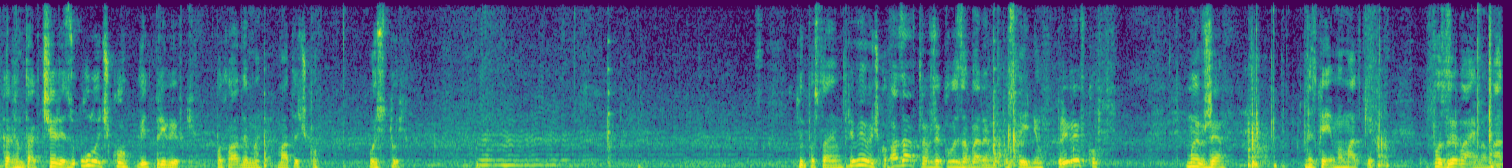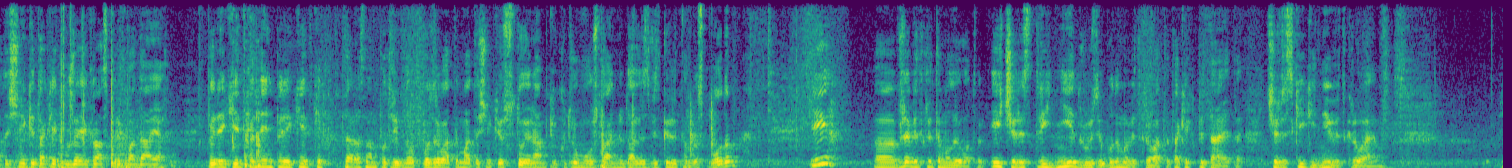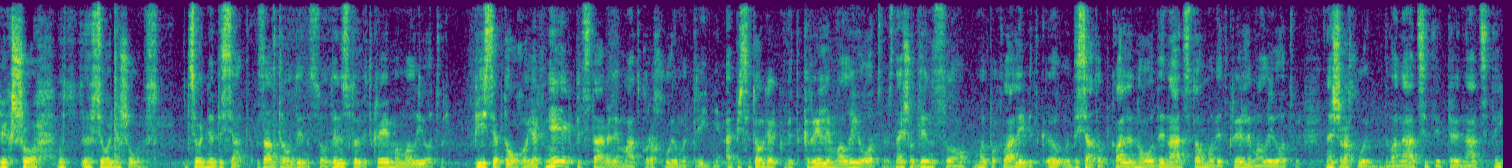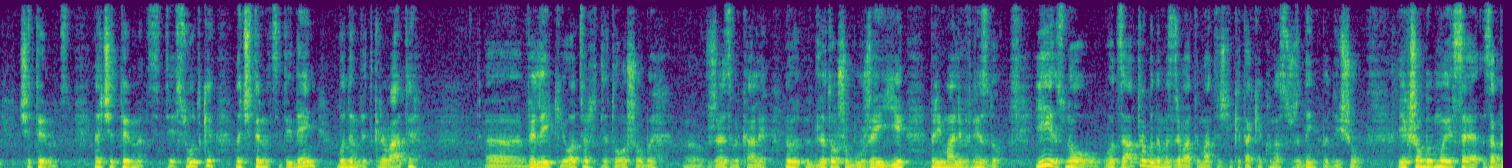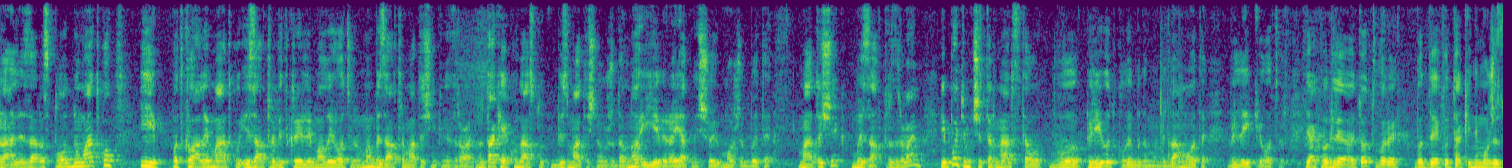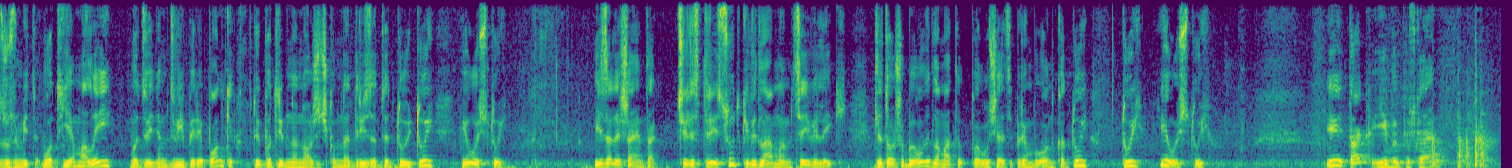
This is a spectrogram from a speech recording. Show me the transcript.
Скажімо так, через улочку від прививки. Покладемо маточку ось тут. Тут поставимо прививочку, а завтра, вже коли заберемо останню прививку, ми вже відкриємо матки, позриваємо маточники, так як вже якраз припадає перекидка, день перекидки. Зараз нам потрібно позривати маточники з тої рамки, яку ми останню далі з відкритим розплодом. І вже відкрити малий отвір. І через три дні, друзі, будемо відкривати, так як питаєте, через скільки днів відкриваємо. Якщо от е, сьогодні що у нас? Сьогодні 10, завтра 11. 11 відкриємо малий отвір. Після того, як не як підставили матку, рахуємо 3 дні, а після того, як відкрили малий отвір. Знаєш, 11 ми поклали, від, 10 поклали, але 11 ми відкрили малий отвір. Знаєш, рахуємо 12, 13, 14. На 14 сутки, на 14 день будемо відкривати е, великий отвір для того, щоб е, вже звикали, ну, для того, щоб вже її приймали в гніздо. І знову, от завтра будемо зривати маточники, так як у нас вже день підійшов. Якщо б ми все забрали зараз плодну матку і підклали матку, і завтра відкрили малий отвір, ми б завтра маточники не зривали. Ну так як у нас тут безматочно вже давно і є вероятність, що може бути маточник, ми завтра зриваємо, і потім 14-го в період, коли будемо відламувати великий отвір. Як виглядають отвори, бо деко так і не може зрозуміти. От є малий, от видимо дві перепонки, то потрібно ножичком надрізати туй, туй і ось туй. І залишаємо так. Через 3 сутки відламуємо цей великий. Для того, щоб його відламати, виходить, прям онка туй, туй і ось туй. І так її випускаємо.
